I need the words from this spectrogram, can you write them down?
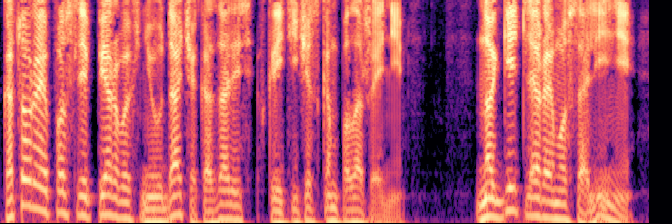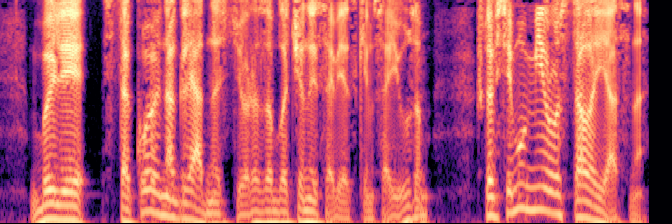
которые после первых неудач оказались в критическом положении. Но Гитлер и Муссолини были с такой наглядностью разоблачены Советским Союзом, что всему миру стало ясно,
